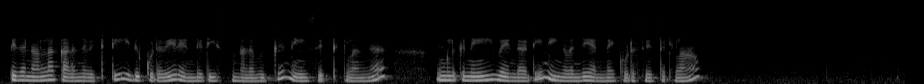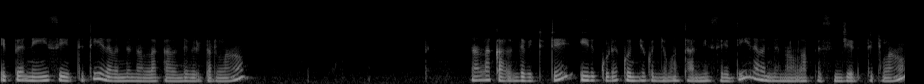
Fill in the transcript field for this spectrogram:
இப்போ இதை நல்லா கலந்து விட்டுட்டு இது கூடவே ரெண்டு டீஸ்பூன் அளவுக்கு நெய் சேர்த்துக்கலாங்க. உங்களுக்கு நெய் வேண்டாட்டி நீங்கள் வந்து எண்ணெய் கூட சேர்த்துக்கலாம். இப்போ நெய் சேர்த்துட்டு இதை வந்து நல்லா கலந்து விட்டுடலாம். நல்லா கலந்து விட்டுட்டு இது கூட கொஞ்சம் கொஞ்சமாக தண்ணி சேர்த்து இதை வந்து நல்லா பிசைஞ்சு எடுத்துக்கலாம்.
